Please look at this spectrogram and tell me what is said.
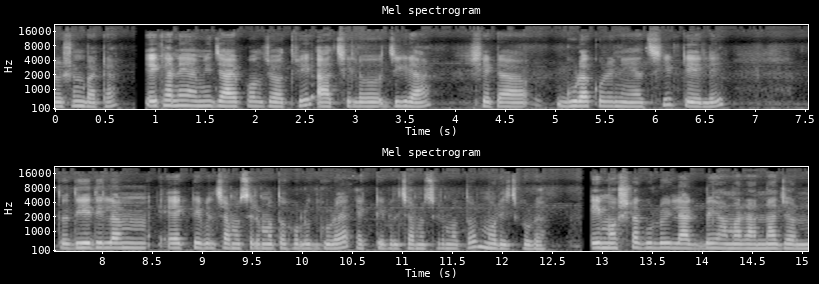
রসুন বাটা। এখানে আমি জায়ফল জত্রি আর ছিল জিরা, সেটা গুঁড়া করে নিয়েছি তেলে। তো দিয়ে দিলাম এক টেবিল চামচের মতো হলুদ গুঁড়া, এক টেবিল চামচের মতো মরিচ গুঁড়া। এই মশলাগুলোই লাগবে আমার রান্নার জন্য।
